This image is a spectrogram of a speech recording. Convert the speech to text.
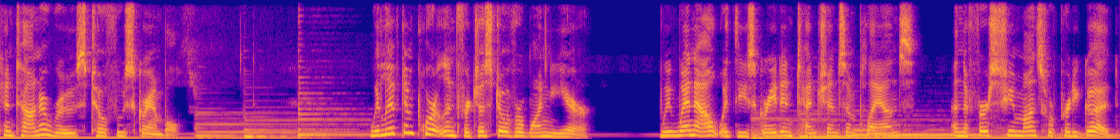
Quintana Roo's Tofu Scramble. We lived in Portland for just over one year. We went out with these great intentions and plans, and the first few months were pretty good,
